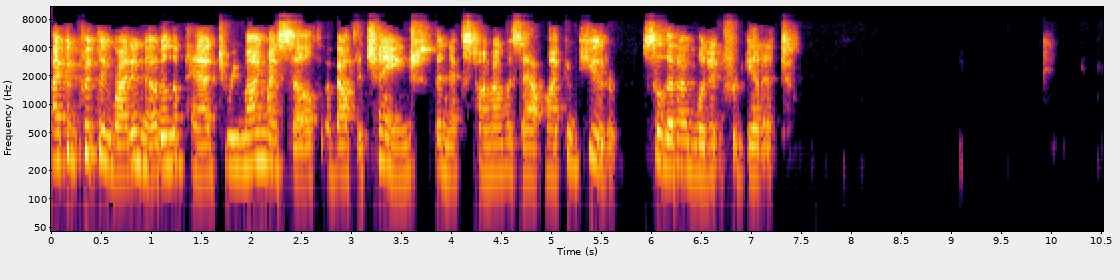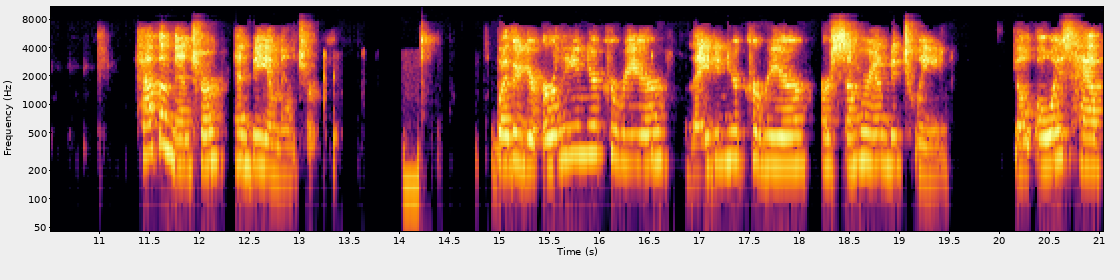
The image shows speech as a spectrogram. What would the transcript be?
I could quickly write a note on the pad to remind myself about the change the next time I was at my computer so that I wouldn't forget it. Have a mentor and be a mentor. Whether you're early in your career, late in your career, or somewhere in between, you'll always have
